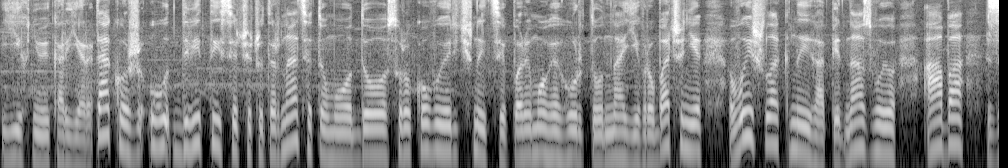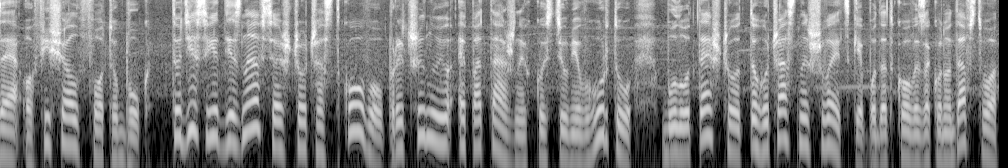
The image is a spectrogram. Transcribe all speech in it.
їхньої кар'єри. Також у 2014-му до 40-ї річниці перемоги гурту на Євробаченні вийшла книга під назвою Аба The Official Photo Book. Тоді світ дізнався, що частково причиною епатажних костюмів гурту було те, що тогочасне шведське податкове законодавство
